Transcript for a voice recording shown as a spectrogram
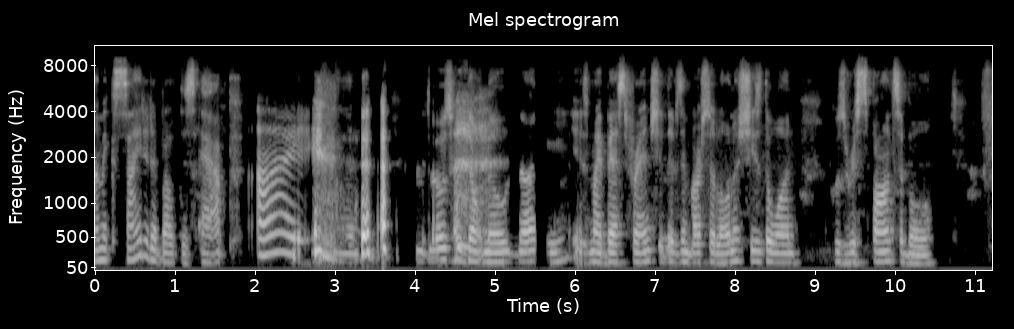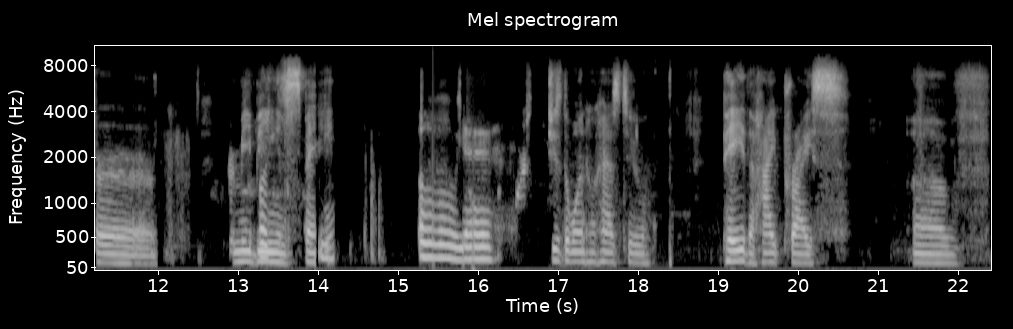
I'm excited about this app. Ai. For those who don't know, Dani is my best friend. She lives in Barcelona. She's the one who's responsible for for me oh, being in Spain. Oh yeah. She's the one who has to pay the high price of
